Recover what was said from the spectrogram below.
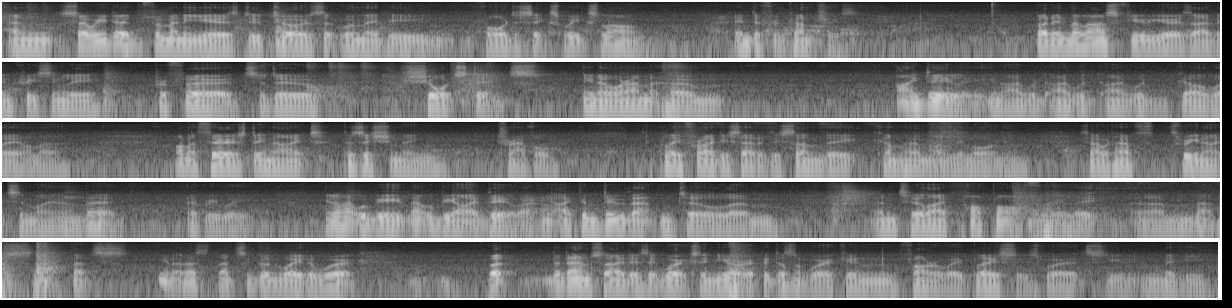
And so we did for many years do tours that were maybe four to six weeks long in different countries. But in the last few years, I've increasingly preferred to do short stints, you know, where I'm at home. Ideally, you know, I would, I would, I would go away on a, on a Thursday night, positioning travel, play Friday, Saturday, Sunday, come home Monday morning. So I would have three nights in my own bed every week. You know, that would be that would be ideal. I can I can do that until um, until I pop off. Really, um, that's that, that's you know that's that's a good way to work. But the downside is it works in Europe. It doesn't work in faraway places where it's you maybe.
